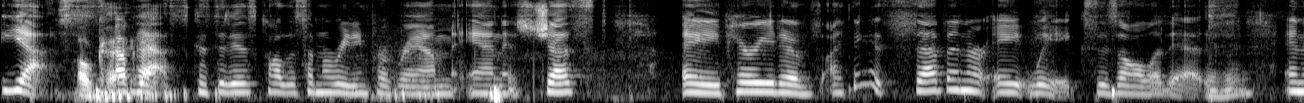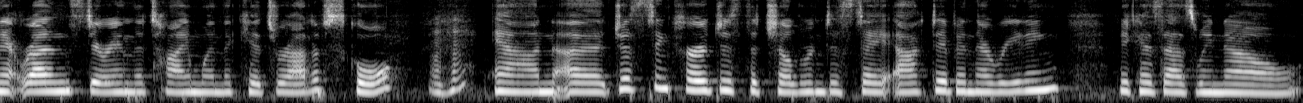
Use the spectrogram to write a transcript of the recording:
Yes. Okay. Okay. Yes, because it is called the summer reading program, and it's just a period of I think it's seven or eight weeks is all it is. and it runs during the time when the kids are out of school, and uh, just encourages the children to stay active in their reading, because as we know,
